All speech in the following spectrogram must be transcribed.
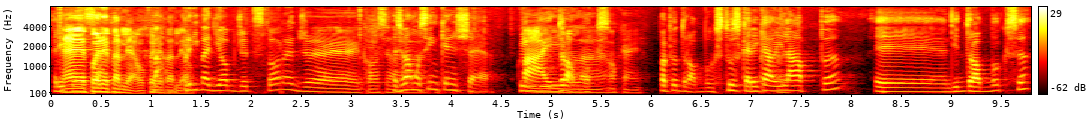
ripensato. Eh, poi ne parliamo, poi ne parliamo. Prima di object storage cosa? Facevamo sync and share quindi File, Dropbox, okay. proprio Dropbox. Tu scaricavi Perfetto. l'app eh, di Dropbox,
